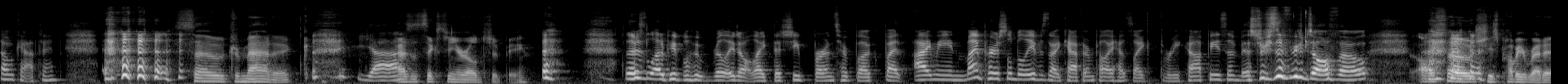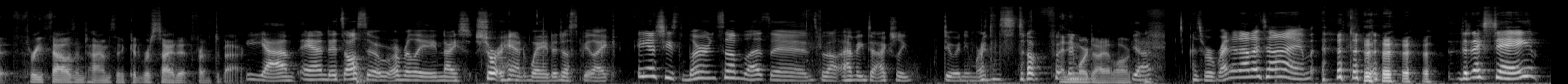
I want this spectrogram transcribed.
Oh, Catherine. so dramatic, yeah. as a sixteen-year-old should be. There's a lot of people who really don't like that she burns her book, but I mean, my personal belief is that Catherine probably has like three copies of Mistress of Udolpho. Also, she's probably read it three thousand times and could recite it front to back. Yeah, and it's also a really nice shorthand way to just be like, and she's learned some lessons without having to actually do any more stuff. Any And- more dialogue? Yeah, because we're running out of time. the next day,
